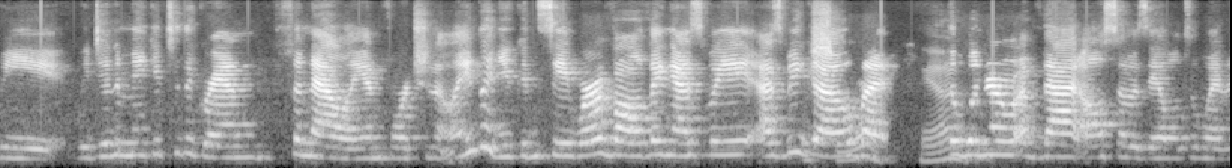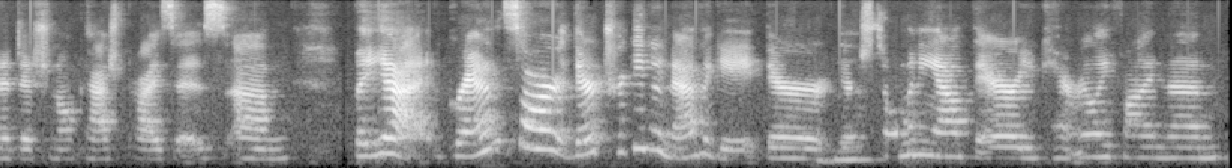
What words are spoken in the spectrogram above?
We we didn't make it to the grand finale, unfortunately, but you can see we're evolving as we as we go. Sure. But Yeah. the winner of that also is able to win additional cash prizes. Um, but yeah, grants are they're tricky to navigate. There Mhm. there's so many out there. You can't really find them.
